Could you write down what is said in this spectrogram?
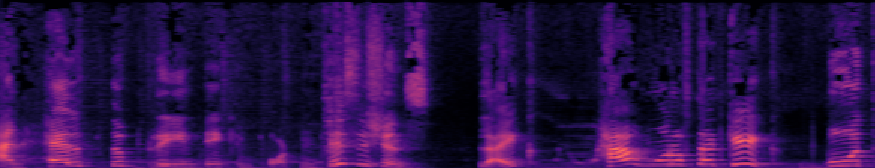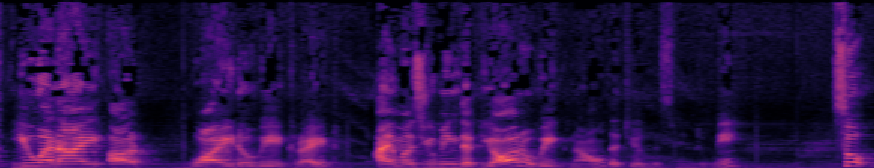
and help the brain take important decisions like have more of that cake. Both you and I are wide awake, right? I'm assuming that you're awake now that you're listening to me. So,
